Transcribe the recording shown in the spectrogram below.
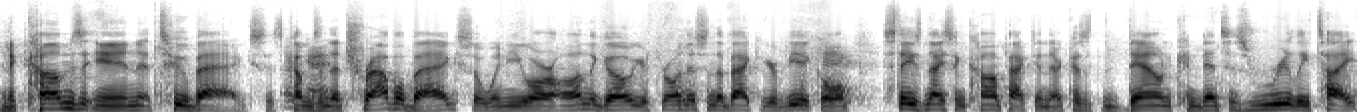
And it comes in two bags. It comes in the travel bag, so when you are on the go, you're throwing this in the back of your vehicle. Okay. Stays nice and compact in there because the down condenses really tight.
